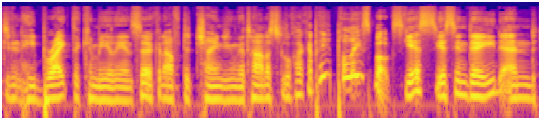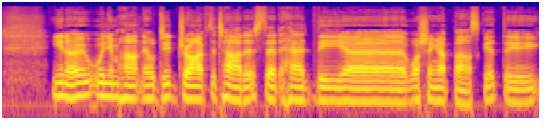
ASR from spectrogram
didn't he break the chameleon circuit after changing the TARDIS to look like a police box? Yes, yes, indeed. And you know, William Hartnell did drive the TARDIS that had the uh, washing up basket, the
